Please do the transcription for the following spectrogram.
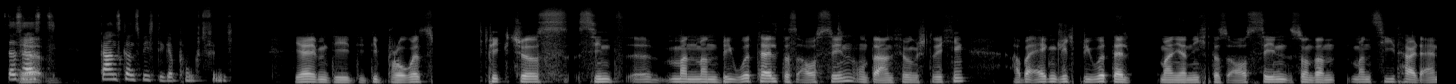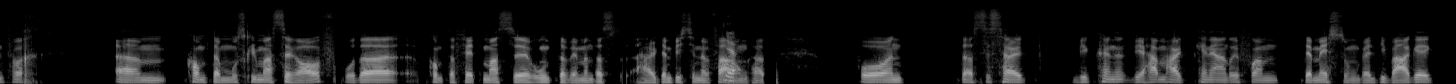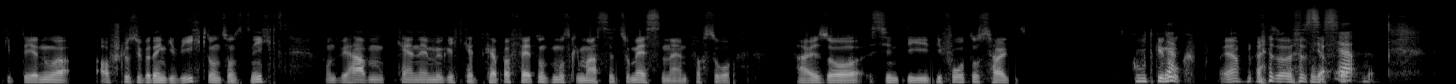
das heißt, ja. ganz, ganz wichtiger Punkt für mich. Ja, eben die, die, die Progress Pictures sind, äh, man, man beurteilt das Aussehen unter Anführungsstrichen, aber eigentlich beurteilt man ja nicht das Aussehen, sondern man sieht halt einfach, ähm, kommt da Muskelmasse rauf oder kommt da Fettmasse runter, wenn man das halt ein bisschen Erfahrung ja. hat. Und das ist halt, wir können, wir haben halt keine andere Form der Messung, weil die Waage gibt ja nur Aufschluss über dein Gewicht und sonst nichts. Und wir haben keine Möglichkeit, Körperfett und Muskelmasse zu messen, einfach so. Also sind die, die Fotos halt gut genug. Ja, ja? also das ja. ist. Ja.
